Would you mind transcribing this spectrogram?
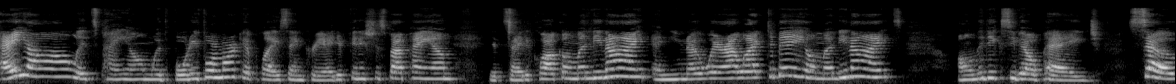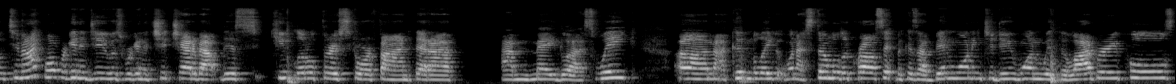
Hey y'all, it's Pam with 44 Marketplace and Creative Finishes by Pam. It's 8 o'clock on Monday night, and you know where I like to be on Monday nights on the Dixie Belle page. So, tonight, what we're going to do is we're going to chit chat about this cute little thrift store find that I, I made last week. Um, I couldn't believe it when I stumbled across it because I've been wanting to do one with the library pulls,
